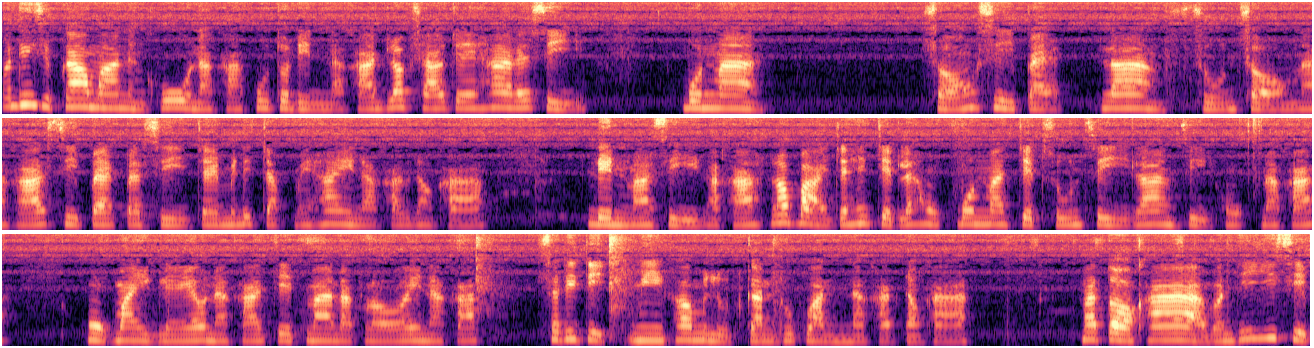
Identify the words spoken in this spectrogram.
วันที่ 19 มาหนึ่งคู่นะคะ คู่ตัวด่นนะคะ รอบเช้าใจ5และ4 บนมาสองสี่แปดล่างศูนย์สองนะคะสี่แปดแปดสี่ใจไม่ได้จับไม่ให้นะคะพี่น้องคะเด่นมาสี่นะคะรอบบ่ายจะให้เจ็ดและหกบนมาเจ็ดศูนย์สี่ล่างสี่หกนะคะหกมาอีกแล้วนะคะเจ็ดมาหลักร้อยนะคะ สถิติมีเข้ามีหลุดกันทุกวันนะคะน้องคะมาต่อค่ะ วันที่ยี่สิบ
